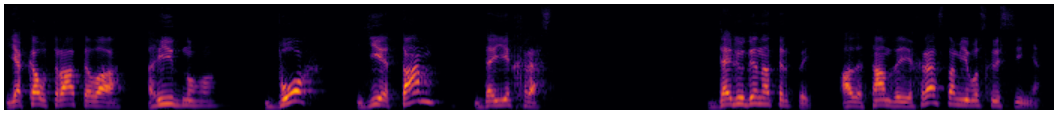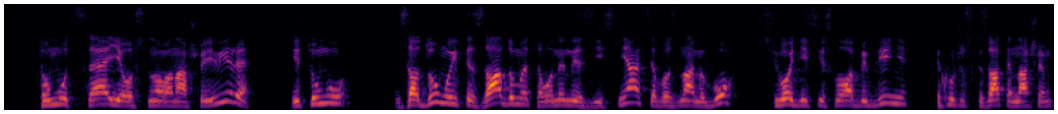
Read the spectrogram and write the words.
яка втратила рідного. Бог є там, де є хрест, де людина терпить. Але там, де є хрест, там є Воскресіння. Тому це є основа нашої віри. І тому задумуйте задуми, та вони не здійсняться, бо з нами Бог. Сьогодні ці слова біблійні я хочу сказати нашим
